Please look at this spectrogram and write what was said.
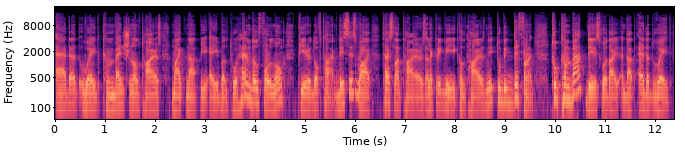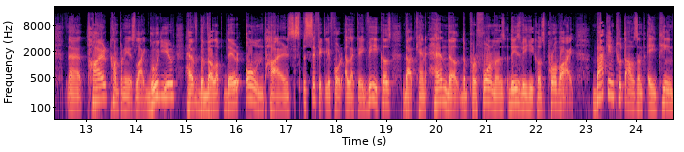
added weight conventional tires might not be able to handle for a long period of time. This is why Tesla tires, electric vehicle tires need to be different. To combat this, what I, that added weight, uh, tire companies like Goodyear have developed their own tires specifically for electric vehicles that can handle the performance these vehicles provide. Back in 2018,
